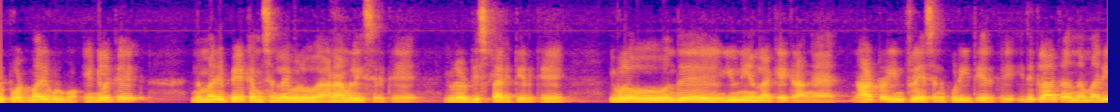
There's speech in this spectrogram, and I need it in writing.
ரிப்போர்ட் மாதிரி கொடுக்கும். எங்களுக்கு இந்த மாதிரி பே கமிஷனில் இவ்வளோ அனாமலிஸ் இருக்குது இவ்வளோ டிஸ்பாரிட்டி இருக்குது இவ்வளோ வந்து யூனியன்லாம் கேட்குறாங்க நாட்டோட இன்ஃப்ளேஷன் கூடிக்கிட்டே இருக்குது இதுக்கெல்லாம் தகுந்த மாதிரி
